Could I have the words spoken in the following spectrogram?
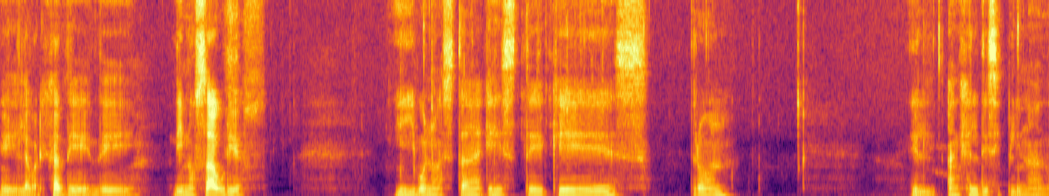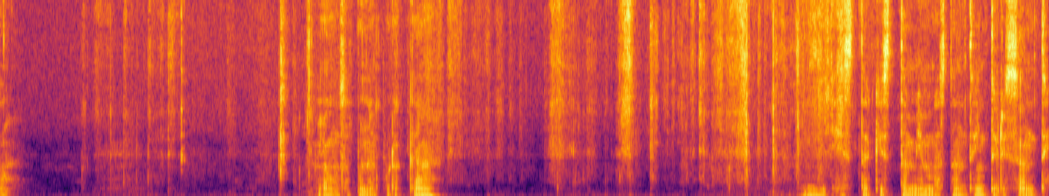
eh, la pareja de, dinosaurios. Y bueno, está este que es Tron, el ángel disciplinado. Lo vamos a poner por acá. Y esta que es también bastante interesante.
